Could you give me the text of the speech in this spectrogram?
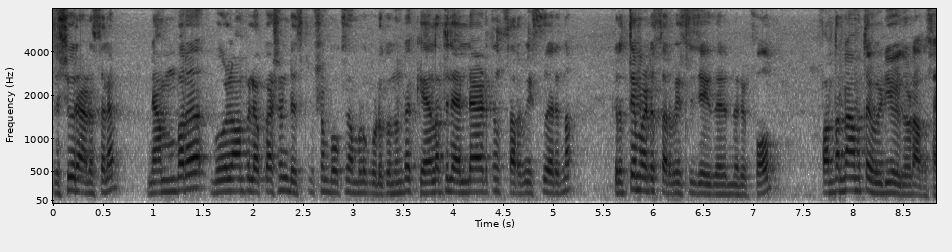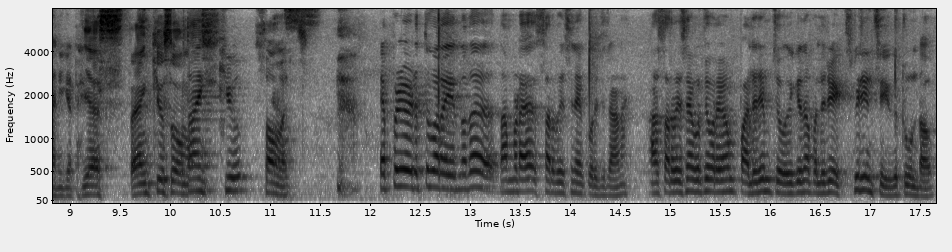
തൃശ്ശൂരാണ് സ്ഥലം. Number Google map location description box നമ്മൾ കൊടുക്കുന്നുണ്ട്. കേരളത്തിൽ എല്ലായിടത്തും സർവീസ് തരുന്ന കൃത്യമായിട്ട് സർവീസ് ചെയ്തു തരുന്ന ഒരു ഫോം പന്ത്രണ്ടാമത്തെ വീഡിയോ ഇതോടെ അവസാനിക്കട്ടെ. Yes thank you so much thank you so much എപ്പോഴും എടുത്തു പറയുന്നത് നമ്മുടെ സർവീസിനെ കുറിച്ചിട്ടാണ്. ആ സർവീസിനെ കുറിച്ച് പറയുമ്പോൾ പലരും ചോദിക്കുന്ന പലരും എക്സ്പീരിയൻസ് ചെയ്തിട്ടുണ്ടാവും.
